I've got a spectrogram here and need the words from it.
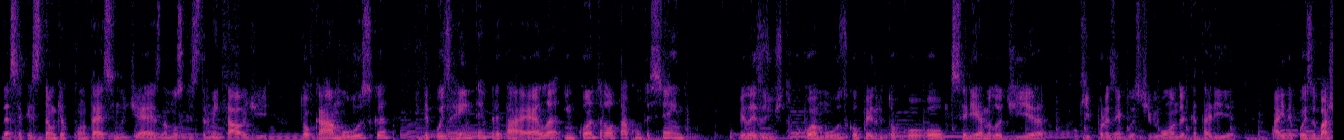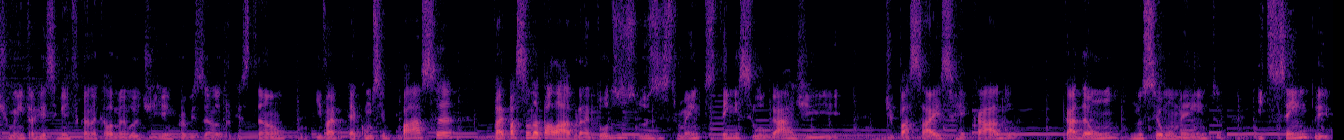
Dessa questão que acontece no jazz, na música instrumental, de tocar a música e depois reinterpretar ela enquanto ela está acontecendo beleza, a gente tocou a música, o Pedro tocou o que seria a melodia, o que, por exemplo, o Steve Wonder cantaria. Aí depois o baixo entra ressignificando aquela melodia, improvisando outra questão, e vai, é como se passa, vai passando a palavra, né? Todos os instrumentos têm esse lugar de, de passar esse recado, cada um no seu momento, e sempre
